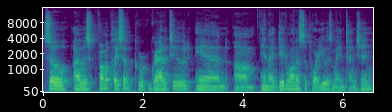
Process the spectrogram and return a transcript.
So I was from a place of gr- gratitude, and um, and I did want to support you as my intention.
